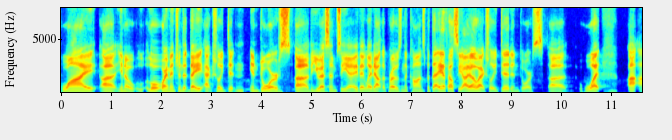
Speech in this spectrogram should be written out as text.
why uh, you know Lori mentioned that they actually didn't endorse uh, the USMCA. They laid out the pros and the cons, but the AFL-CIO actually did endorse. Uh, what I,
